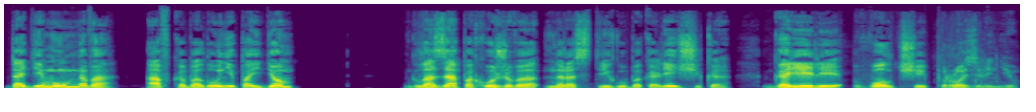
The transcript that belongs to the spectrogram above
Дадим умного, а в кабалу не пойдем. Глаза похожего на растригу бакалейщика горели волчьей прозеленью.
